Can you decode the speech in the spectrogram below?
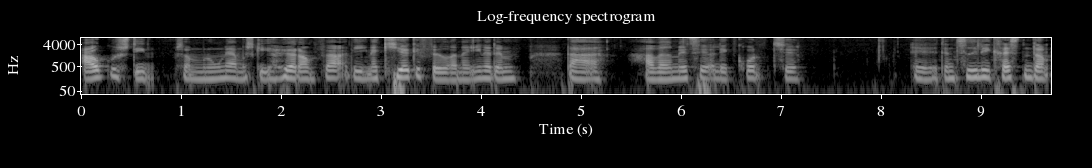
Augustin, som nogle af jer måske har hørt om før. Det er en af kirkefædrene, en af dem, der har været med til at lægge grund til øh, den tidlige kristendom.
